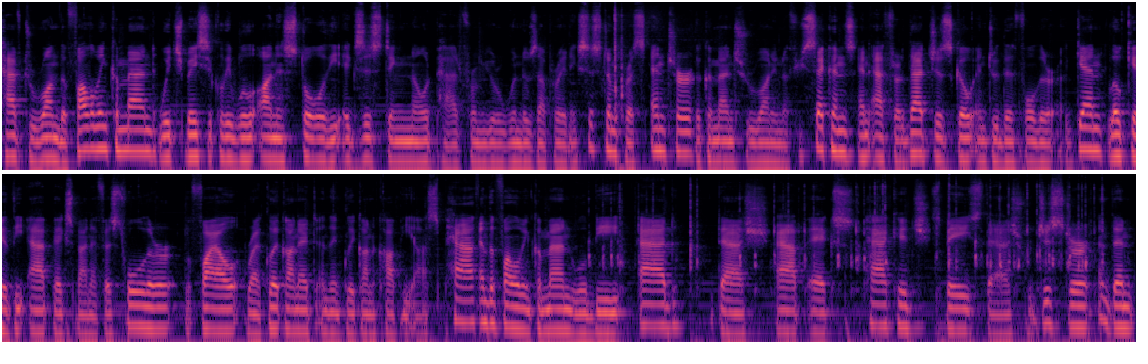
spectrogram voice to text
to have to run the following command, which basically will uninstall the existing notepad from your Windows operating system press enter. The command should run in a few seconds. And after that, just go into the folder again, locate the AppX manifest folder, the file, right click on it, and then click on copy as path. And the following command will be add dash appx package space dash register and then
